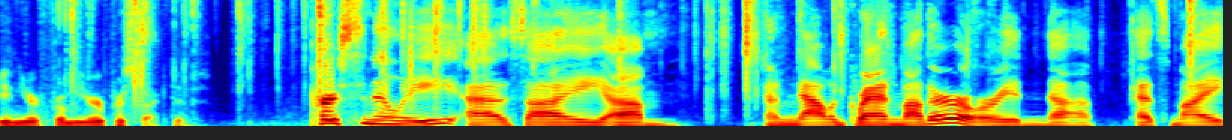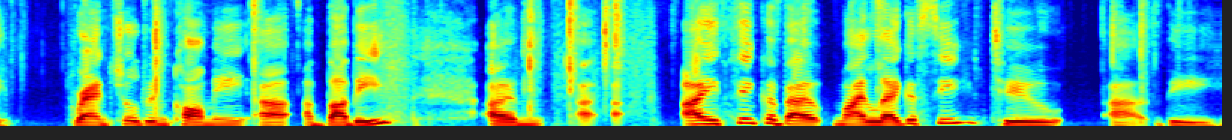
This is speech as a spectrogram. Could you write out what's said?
in your, from your perspective? Personally, as I um, am now a grandmother, or in uh, as my grandchildren call me, uh, a bubby, um, I, I, think about my legacy to uh, the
